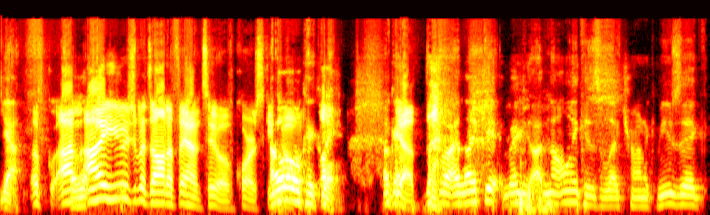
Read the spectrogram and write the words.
Yeah. of course. I'm, I'm a huge Madonna fan too. Of course. Keep Oh, going. okay, cool. Okay. Yeah, so I like it not only because it's electronic music,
